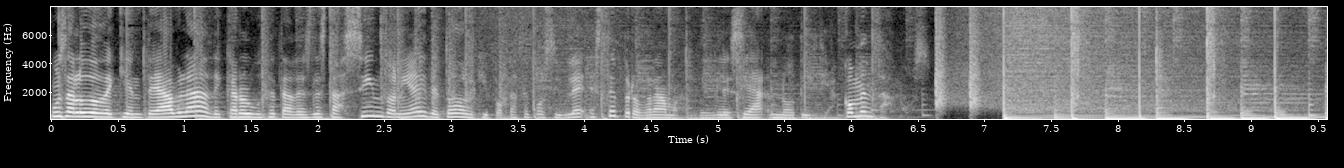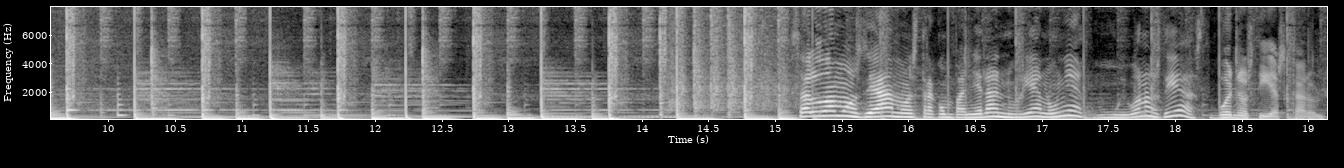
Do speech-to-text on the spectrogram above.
Un saludo de quien te habla, de Carol Buceta desde esta sintonía y de todo el equipo que hace posible este programa de Iglesia Noticia. Comenzamos. Saludamos ya a nuestra compañera Nuria Núñez. Muy buenos días. Buenos días, Carol.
